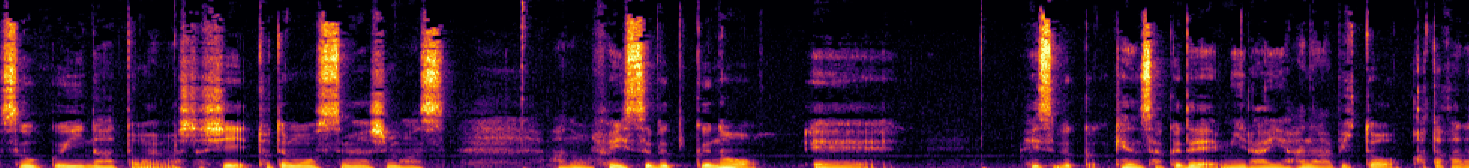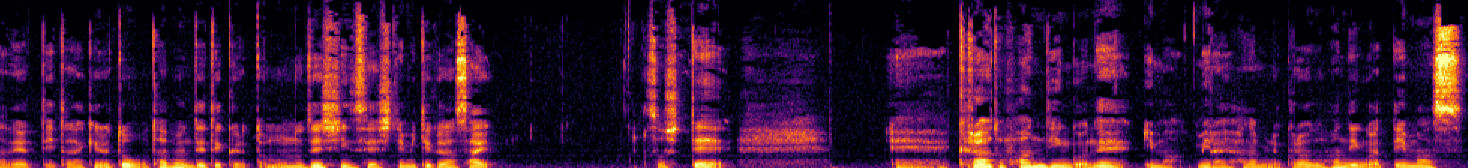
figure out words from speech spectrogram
すごくいいなと思いましたしとてもおすすめをします。あの Facebook の、えー、Facebook 検索で未来花火とカタカナで打っていただけると多分出てくると思うので申請してみてください。そして、えー、クラウドファンディングをね今未来花火のクラウドファンディングをやっています、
